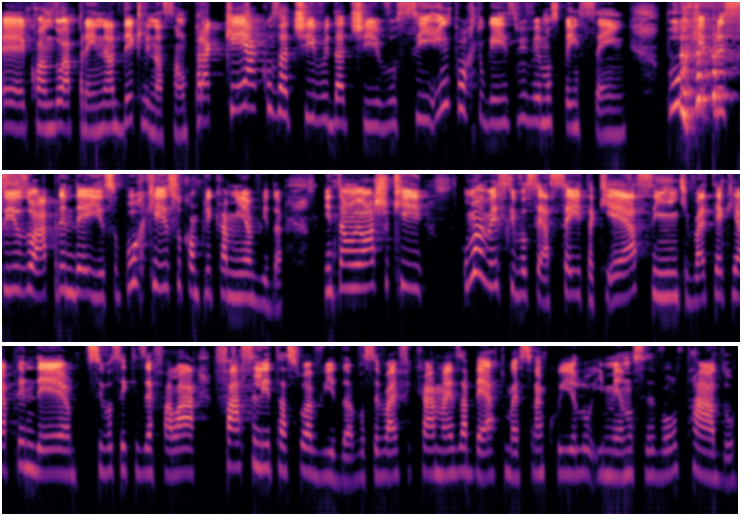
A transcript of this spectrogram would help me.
é, quando aprendem a declinação. Para que acusativo e dativo se em português vivemos bem sem? Por que preciso aprender isso? Por que isso complica a minha vida? Então, eu acho que uma vez que você aceita que é assim, que vai ter que aprender, se você quiser falar, facilita a sua vida. Você vai ficar mais aberto, mais tranquilo e menos revoltado.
